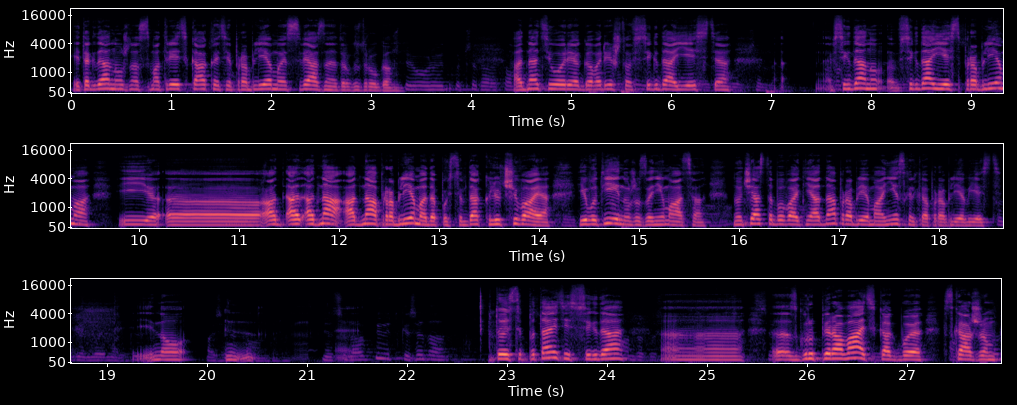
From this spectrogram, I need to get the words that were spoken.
И тогда нужно смотреть, как эти проблемы связаны друг с другом. Одна теория говорит, что всегда есть, всегда, ну, всегда есть проблема, и э, одна, одна проблема, допустим, да, ключевая, и вот ей нужно заниматься. Но часто бывает не одна проблема, а несколько проблем есть. Но, то есть пытайтесь всегда э, сгруппировать, как бы, скажем,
